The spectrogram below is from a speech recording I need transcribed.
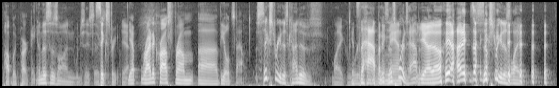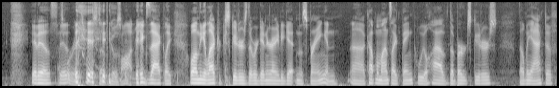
public parking. And this is on. Would you say six? Sixth Street. Yeah. Yep, right across from uh, the old style. Sixth Street is kind of like It's the happening, That's man. where it's happening. Yeah, no, yeah, exactly. Sixth Street is like It is. that's It- where, that's where stuff goes on. Man. Exactly. Well, and the electric scooters that we're getting ready to get in the spring, and uh, a couple months, I think we'll have the bird scooters. They'll be active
